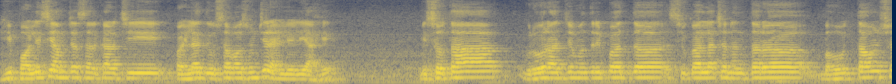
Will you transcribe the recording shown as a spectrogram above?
ही पॉलिसी आमच्या सरकारची पहिल्या दिवसापासूनची राहिलेली आहे. मी स्वतः गृहराज्यमंत्रीपद स्वीकारल्याच्या नंतर बहुतांश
